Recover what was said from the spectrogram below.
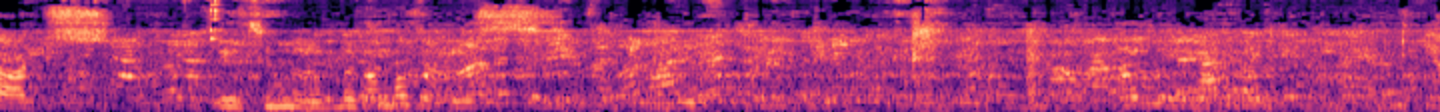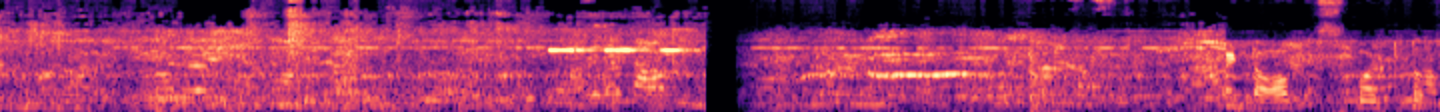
தாட்ஸ் ரொம்ப ரொம்ப குட்டீஸ் டாப்ஸ் மட்டும்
